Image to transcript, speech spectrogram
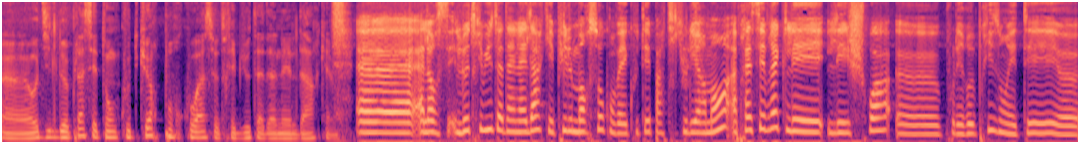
Euh, Odile de Place, c'est ton coup de cœur, pourquoi ce tribute à Daniel Dark? Euh, alors, le tribute à Daniel Dark et puis le morceau qu'on va écouter particulièrement. Après, c'est vrai que les, les choix euh, pour les reprises ont été euh,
